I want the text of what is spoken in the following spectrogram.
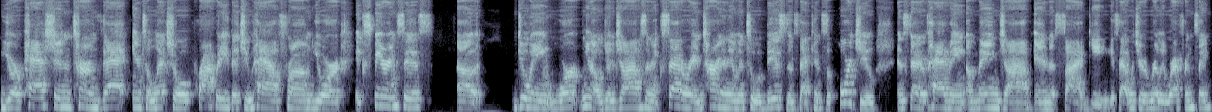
your passion, turn that intellectual property that you have from your experiences, uh, doing work, you know, your jobs and et cetera, and turning them into a business that can support you instead of having a main job and a side gig. Is that what you're really referencing?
